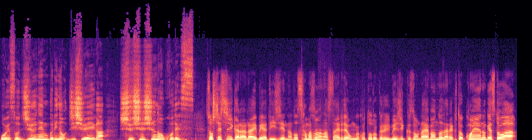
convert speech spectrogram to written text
およそ10年ぶりの自主映画「シュシュシュの子」です。そして7時からライブや DJ などさまざまなスタイルで音楽を届けるミュージックゾーンライブダイレクト。今夜のゲストは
